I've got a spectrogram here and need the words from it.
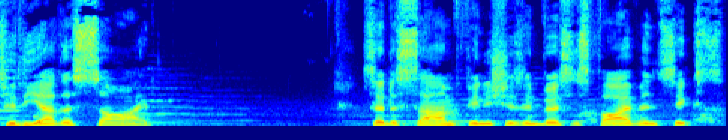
to the other side. So the psalm finishes in verses 5 and 6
